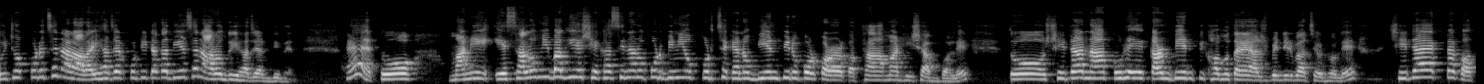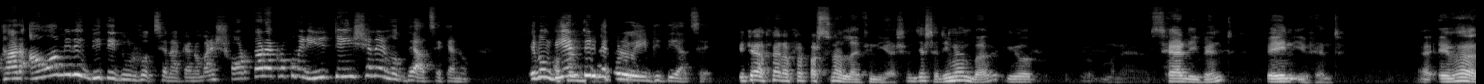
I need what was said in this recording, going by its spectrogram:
বৈঠক করেছেন আর আড়াই হাজার কোটি টাকা দিয়েছেন, আরও দুই হাজার দিবেন। হ্যাঁ তো মানে এস আলমই বা গিয়ে শেখ হাসিনার উপর বিনিয়োগ করছে কেন? বিএনপির উপর করার কথা আমার হিসাব বলে। তো সেটা না করে কারণ বিএনপি ক্ষমতায় আসবে নির্বাচন হলে সেটা একটা কথা। আর আওয়ামী লীগ ভীতি দূর হচ্ছে না কেন? মানে সরকার একরকমের ইরিটেশনের মধ্যে আছে কেন? এবং বিএনপির ভেতরেও এই ভীতি আছে। এটা আপনার আপনার পার্সোনাল লাইফে নিয়ে আসেন। জাস্ট রিমেম্বার ইউর মানে sad event pain event ever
